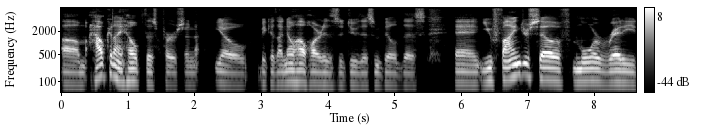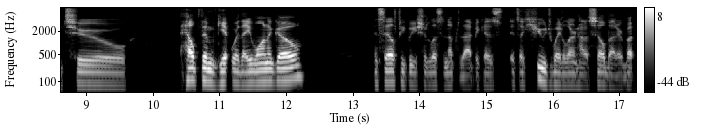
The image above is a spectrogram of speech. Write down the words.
Um, how can I help this person? You know, because I know how hard it is to do this and build this. And you find yourself more ready to help them get where they want to go. And salespeople, you should listen up to that because it's a huge way to learn how to sell better. But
